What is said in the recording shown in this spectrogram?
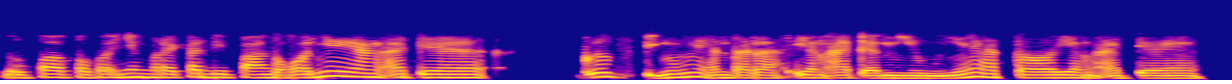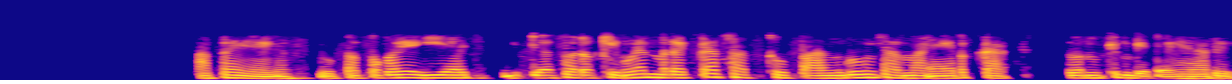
Lupa pokoknya mereka di panggung Pokoknya yang ada, gue bingung nih antara yang ada Mew-nya atau yang ada apa ya lupa. Pokoknya iya Java Rocking Land mereka satu panggung sama RK mungkin beda hari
